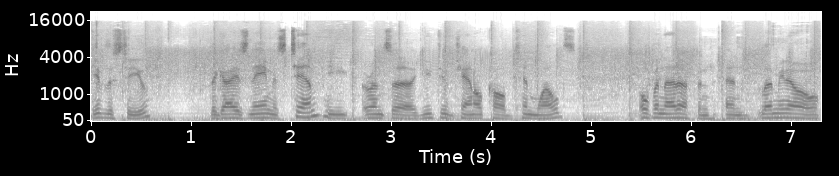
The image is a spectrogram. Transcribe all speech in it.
give this to you. The guy's name is Tim. He runs a YouTube channel called Tim Welds. Open that up and, and let me know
